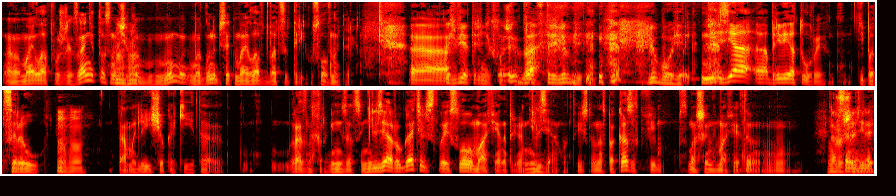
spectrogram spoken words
а My Love уже занято, значит, угу. ну, могу написать My Love 23, условно говоря. А, Ветреник, слушай, 23 да. любви, любови. Нельзя аббревиатуры, типа ЦРУ, угу. там, или еще какие-то разных организаций. Нельзя ругательство и слово мафия, например, нельзя. Вот если у нас показывают фильм с машиной мафия, это Нарушение. На самом деле,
